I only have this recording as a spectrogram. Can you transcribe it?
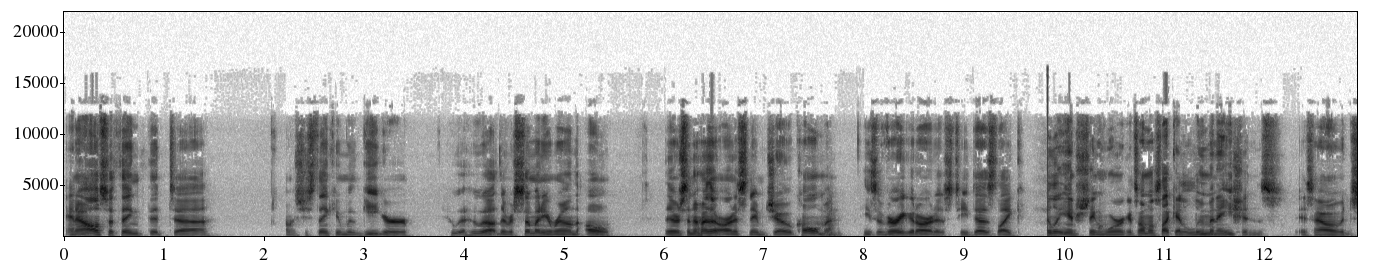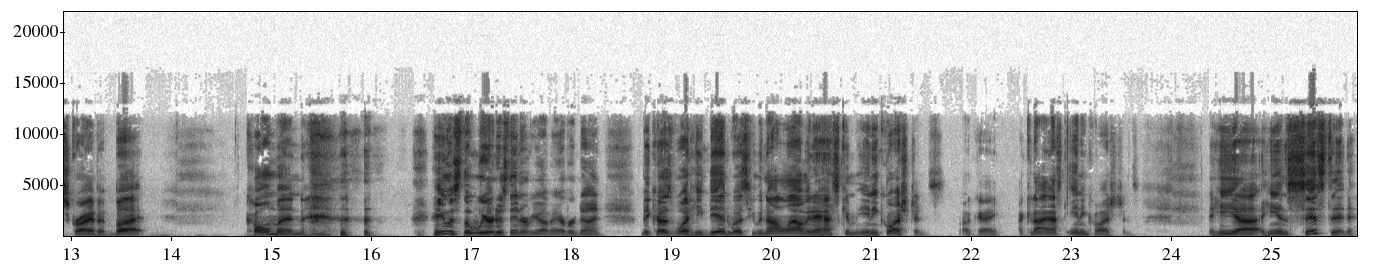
And I also think that uh, I was just thinking with Giger, who who else? There were so many around. Oh, there's another artist named Joe Coleman. He's a very good artist. He does like really interesting work. It's almost like illuminations, is how I would describe it. But Coleman. he was the weirdest interview I've ever done because what he did was he would not allow me to ask him any questions. Okay, I cannot ask any questions. He uh, he insisted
